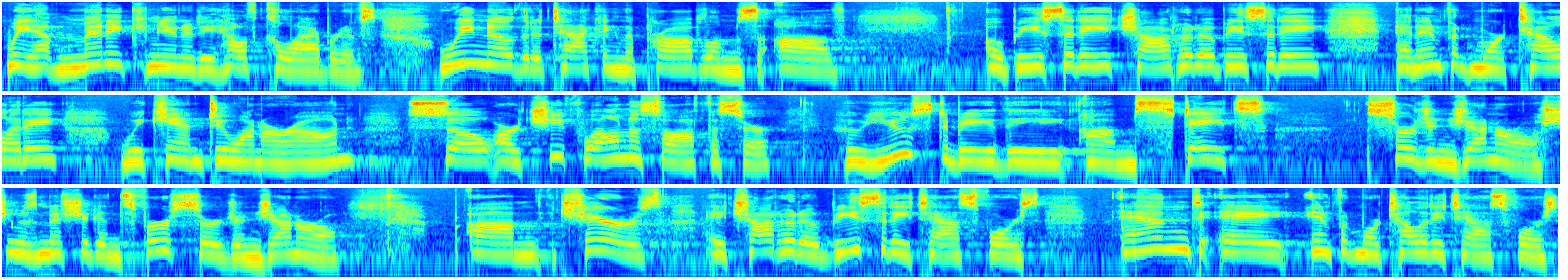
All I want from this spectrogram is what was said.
We have many community health collaboratives. We know that attacking the problems of obesity, childhood obesity, and infant mortality we can't do on our own. So our chief wellness officer, who used to be the um, state's Surgeon General, she was Michigan's first Surgeon General, um, chairs a childhood obesity task force and a infant mortality task force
